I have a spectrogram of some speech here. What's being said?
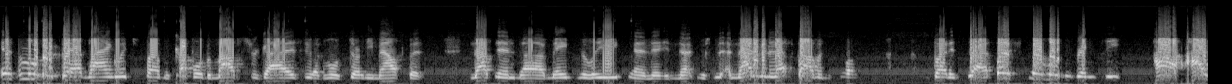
is a little bit of bad language from a couple of the mobster guys who have a little dirty mouth, but nothing uh, major league, and it, not, there's not even an F bomb in the book. But it's uh, but it's still a little bit racy. High, high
